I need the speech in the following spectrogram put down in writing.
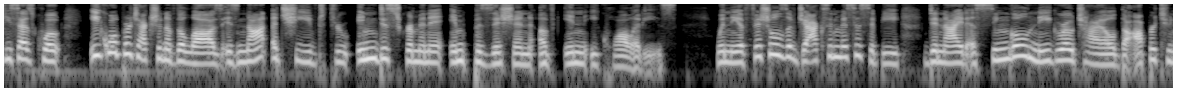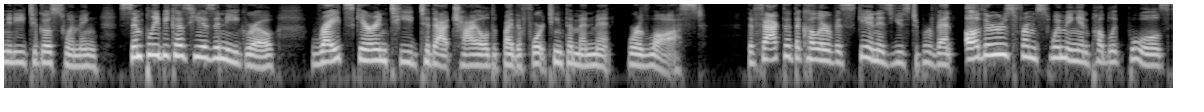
he says quote equal protection of the laws is not achieved through indiscriminate imposition of inequalities when the officials of Jackson, Mississippi denied a single Negro child the opportunity to go swimming simply because he is a Negro, rights guaranteed to that child by the 14th Amendment were lost. The fact that the color of his skin is used to prevent others from swimming in public pools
